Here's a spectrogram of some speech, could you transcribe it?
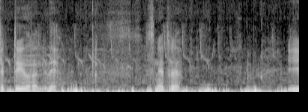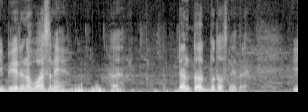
ಶಕ್ತಿ ಇದರಲ್ಲಿದೆ. ಸ್ನೇಹಿತರೆ ಈ ಬೇರಿನ ವಾಸನೆ ಅತ್ಯಂತ ಅದ್ಭುತ ಸ್ನೇಹಿತರೆ. ಈ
